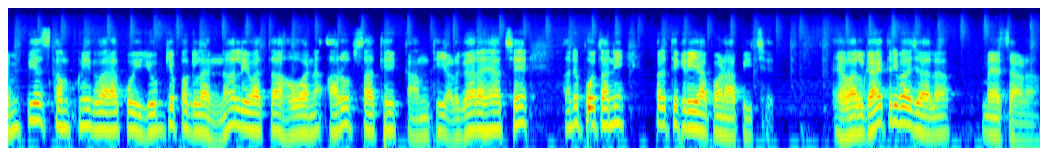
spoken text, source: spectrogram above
એમપીએસ કંપની દ્વારા કોઈ યોગ્ય પગલાં ન લેવાતા હોવાના આરોપ સાથે કામથી અળગા રહ્યા છે અને પોતાની પ્રતિક્રિયા પણ આપી છે. અહેવાલ ગાયત્રી બાજાલા, મહેસાણા.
